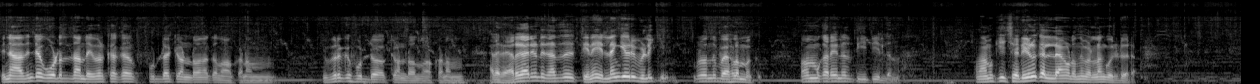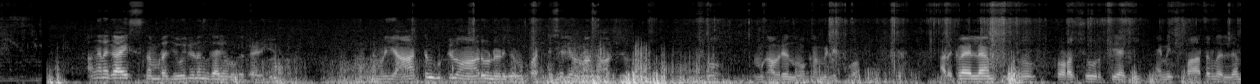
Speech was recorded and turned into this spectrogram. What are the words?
പിന്നെ അതിന്റെ കൂട്ടത്തിൽ തന്നെ ഇവർക്കൊക്കെ ഫുഡൊക്കെ ഉണ്ടോ എന്നൊക്കെ നോക്കണം. ഇവർക്ക് ഫുഡൊക്കെ ഉണ്ടോ എന്ന് നോക്കണം. അല്ല വേറെ കാര്യമുണ്ട്. അത് തിന ഇല്ലെങ്കിൽ അവർ വിളിക്കും. ഇവിടെ ഒന്ന് ബഹളം വെക്കും. അപ്പോൾ നമുക്കറിയാൻ തീറ്റയില്ലെന്ന്. അപ്പോൾ നമുക്ക് ഈ ചെടികൾക്കെല്ലാം കൂടെ ഒന്ന് വെള്ളം കോരിട്ട് വരാം. അങ്ങനെ ഗായ്സ് നമ്മുടെ ജോലികളും കാര്യങ്ങളൊക്കെ കഴിഞ്ഞു. നമ്മൾ ഈ ആട്ടും കുട്ടികളും ആടും കൊണ്ട് നമ്മൾ പട്ടിശല്യം ഉണ്ടാകാൻ സാധ്യതയുണ്ട് അപ്പോൾ നമുക്ക് അവരെ നോക്കാൻ വേണ്ടി പോവാം. അടുക്കളയെല്ലാം ഒന്ന് തുടച്ചു വൃത്തിയാക്കി ഐ മീൻസ് പാത്രങ്ങളെല്ലാം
